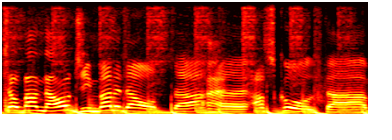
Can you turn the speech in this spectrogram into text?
Ciao banda, oggi in Valle d'Aosta eh, ascolta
